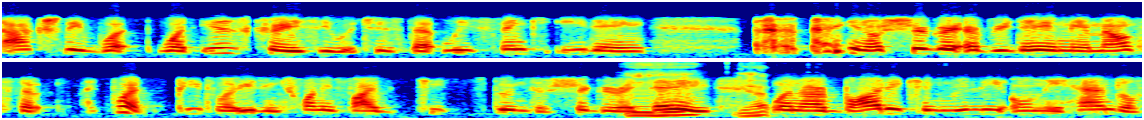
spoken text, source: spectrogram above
actually what, what is crazy, which is that we think eating, you know, sugar every day in the amounts that, like what, people are eating 25 teaspoons of sugar a day yep. when our body can really only handle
